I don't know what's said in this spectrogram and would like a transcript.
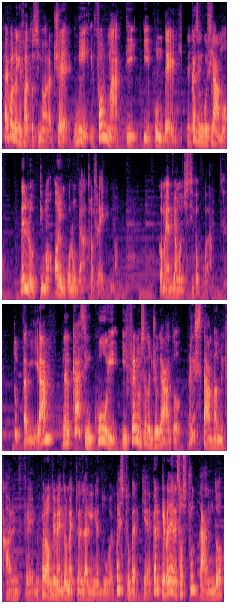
fai quello che hai fatto sinora, cioè mi formatti i punteggi, nel caso in cui siamo nell'ultimo o in qualunque altro frame, come abbiamo gestito qua. Tuttavia, nel caso in cui il frame è stato giocato, ristampami il current frame, però ovviamente lo metto nella linea 2. Questo perché? Perché praticamente sto sfruttando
